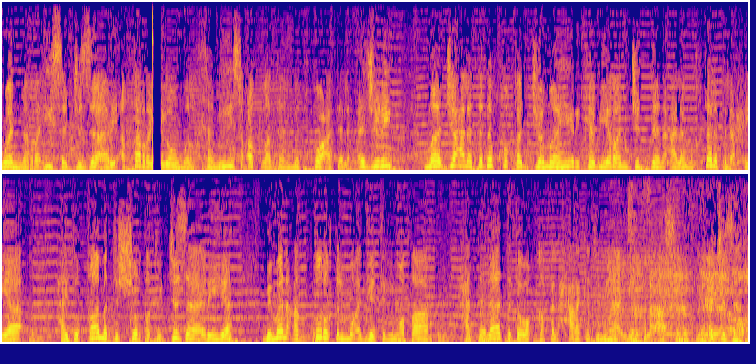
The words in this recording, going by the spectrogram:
وأن الرئيس الجزائري أقر يوم الخميس عطلة مدفوعة الأجر ما جعل تدفق الجماهير كبيرا جدا على مختلف الأحياء حيث قامت الشرطة الجزائرية بمنع الطرق المؤدية للمطار حتى لا تتوقف الحركة نهائيا في العاصمة الجزائر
